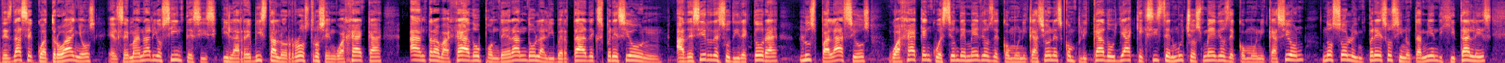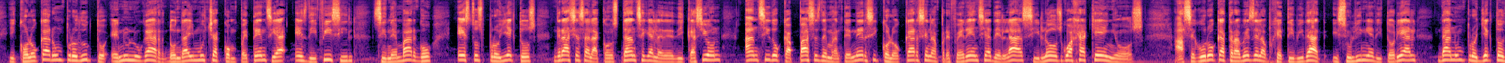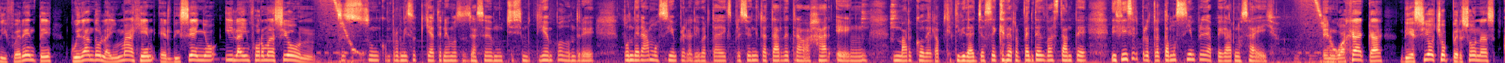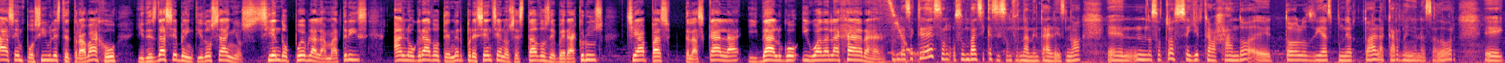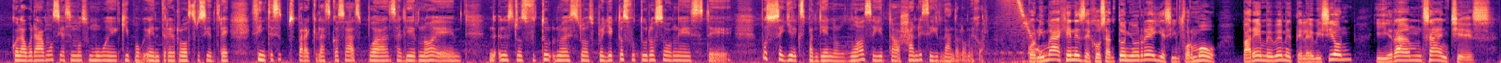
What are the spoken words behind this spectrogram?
Desde hace cuatro años, el semanario Síntesis y la revista Los Rostros en Oaxaca han trabajado ponderando la libertad de expresión. A decir de su directora, Luz Palacios, Oaxaca en cuestión de medios de comunicación es complicado ya que existen muchos medios de comunicación, no solo impresos sino también digitales, y colocar un producto en un lugar donde hay mucha competencia es difícil, sin embargo, estos proyectos, gracias a la constancia y a la dedicación, han sido capaces de mantenerse y colocarse en la preferencia de las y los oaxaqueños. Aseguró que a través de la objetividad y su línea editorial dan un proyecto diferente cuidando la imagen, el diseño y la información. Es un compromiso que ya tenemos desde hace muchísimo tiempo, donde ponderamos siempre la libertad de expresión y tratar de trabajar en el marco de la objetividad. Yo sé que de repente es bastante difícil, pero tratamos siempre de apegarnos a ello. En Oaxaca, 18 personas hacen posible este trabajo y desde hace 22 años, siendo Puebla la matriz, han logrado tener presencia en los estados de Veracruz, Chiapas, Tlaxcala, Hidalgo y Guadalajara. Las actividades son, son básicas y son fundamentales, ¿no? Eh, nosotros seguir trabajando eh, todos los días, poner toda la carne en el asador, eh, colaboramos y hacemos un muy buen equipo entre rostros y entre síntesis pues, para que las cosas puedan salir, ¿no? nuestros, nuestros proyectos futuros son este, pues seguir expandiéndonos, ¿no? Seguir trabajando y seguir dando lo mejor. Con imágenes de José Antonio Reyes informó para MBM Televisión Ram Sánchez.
